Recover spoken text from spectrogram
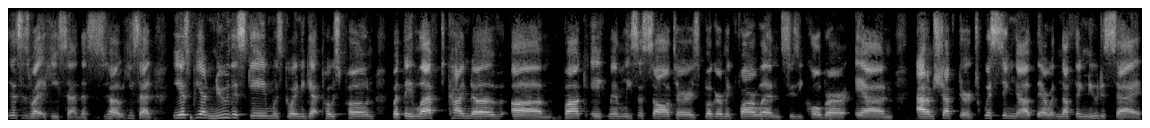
this is what he said. This so he said ESPN knew this game was going to get postponed, but they left kind of um, Buck Aikman, Lisa Salters, Booger McFarland, Suzy Kolber, and Adam Schefter twisting out there with nothing new to say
